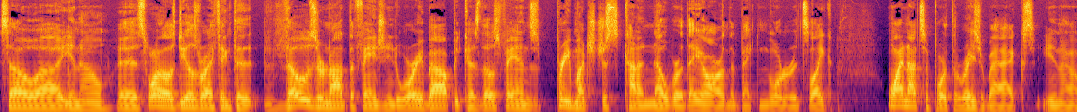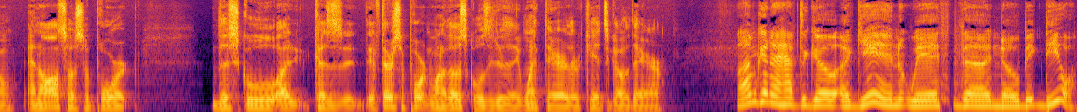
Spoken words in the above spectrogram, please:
So uh, you know it's one of those deals where I think that those are not the fans you need to worry about because those fans pretty much just kind of know where they are in the pecking order. It's like why not support the Razorbacks, you know, and also support the school because if they're supporting one of those schools, either they went there, or their kids go there. I'm going to have to go again with the no big deal.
